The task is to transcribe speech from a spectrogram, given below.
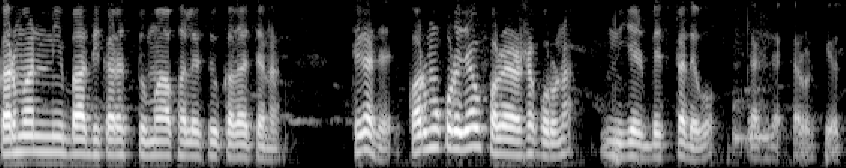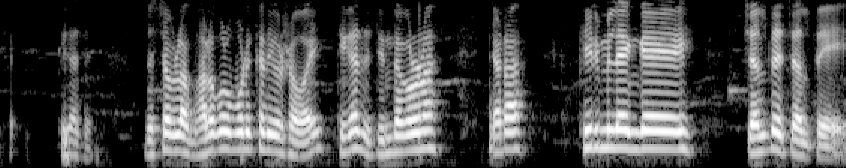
কর্মান্নি বাধিকারস তুমা ফলেসু কদাচনা। ঠিক আছে? কর্ম করে যাও, ফলের আশা করো না, নিজের বেস্টটা দেবো। দেখা যাক কারোর কি হচ্ছে। ঠিক আছে? বেস্ট অফ লাক ভালো করে পরীক্ষা দিও সবাই। ঠিক আছে? চিন্তা করো না। টাটা। ফির মিলেঙ্গে। চলতে চলতে।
